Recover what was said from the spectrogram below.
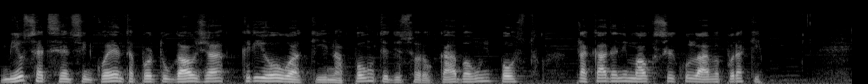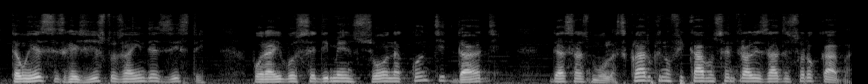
1750, Portugal já criou aqui na ponte de Sorocaba um imposto para cada animal que circulava por aqui. Então esses registros ainda existem. Por aí você dimensiona a quantidade dessas mulas. Claro que não ficavam centralizadas em Sorocaba.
